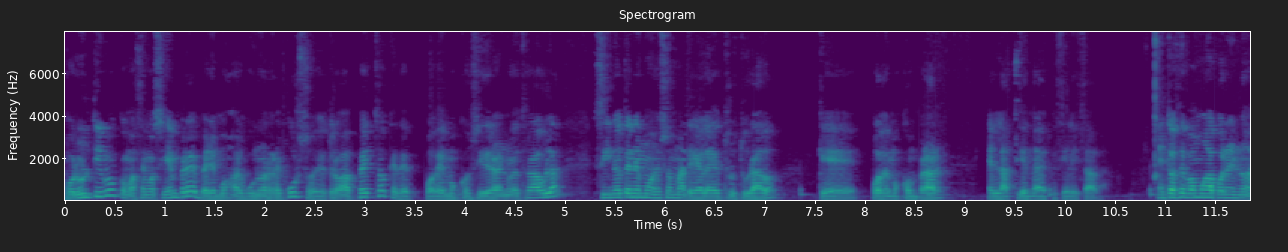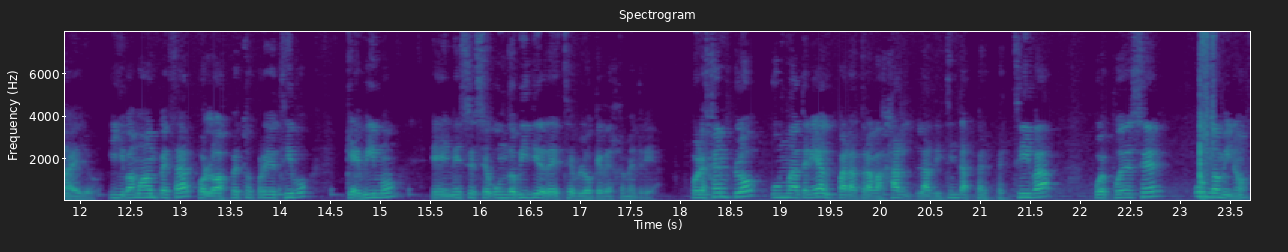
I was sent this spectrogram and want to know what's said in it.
Por último, como hacemos siempre, veremos algunos recursos y otros aspectos que podemos considerar en nuestra aula si no tenemos esos materiales estructurados que podemos comprar en las tiendas especializadas. Entonces vamos a ponernos a ello y vamos a empezar por los aspectos proyectivos que vimos en ese segundo vídeo de este bloque de geometría. Por ejemplo, un material para trabajar las distintas perspectivas pues puede ser un dominó.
